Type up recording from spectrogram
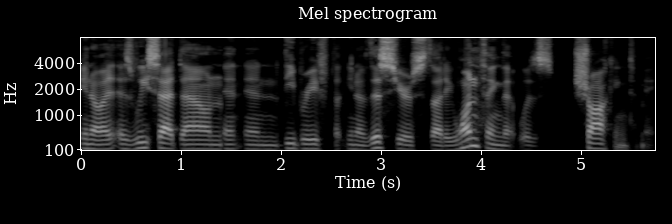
you know, as we sat down and, and debriefed, you know, this year's study, one thing that was shocking to me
